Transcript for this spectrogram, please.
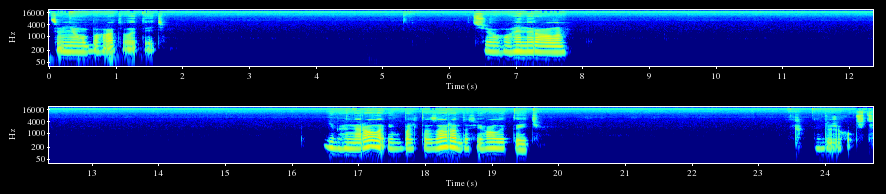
Це в нього багато летить. Цього генерала. І в генерала, і в Бальтазара дофіга летить. Не дуже хочеться.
